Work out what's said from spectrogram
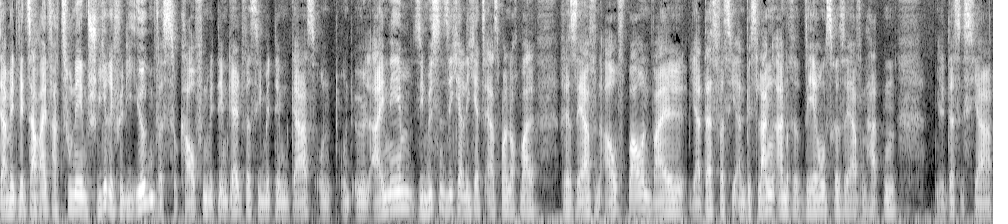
Damit wird es auch einfach zunehmend schwierig für die irgendwas zu kaufen mit dem Geld, was sie mit dem Gas und, und Öl einnehmen. Sie müssen sicherlich jetzt erstmal nochmal Reserven aufbauen, weil ja das, was sie an bislang an Währungsreserven hatten, das ist ja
